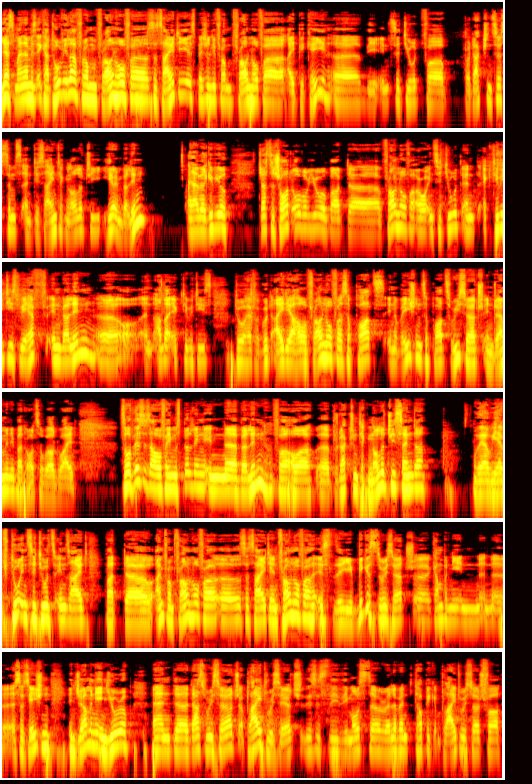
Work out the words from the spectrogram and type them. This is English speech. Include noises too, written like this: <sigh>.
Yes, my name is Eckhard Hohwieler from Fraunhofer Society, especially from Fraunhofer IPK, uh, the Institute for Production Systems and Design Technology here in Berlin. And I will give you just a short overview about uh, Fraunhofer, our institute, and activities we have in Berlin uh, and other activities to have a good idea how Fraunhofer supports innovation, supports research in Germany, but also worldwide. So this is our famous building in uh, Berlin for our uh, production technology center where we have two institutes inside, but uh, I'm from Fraunhofer uh, Society, and Fraunhofer is the biggest research uh, company in, in uh, association in Germany, in Europe, and uh, does research, applied research. This is the, the most uh, relevant topic, applied research for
